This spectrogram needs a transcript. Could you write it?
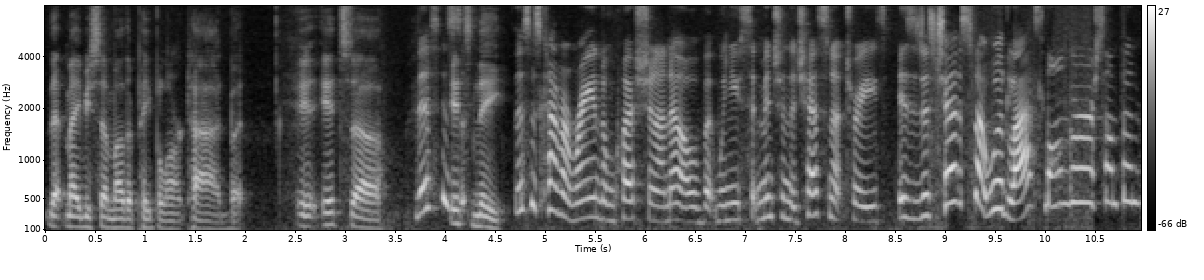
that maybe some other people aren't tied, but it, it's uh, This is it's neat. This is kind of a random question, I know, but when you s- mentioned the chestnut trees, is does chestnut wood last longer or something?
